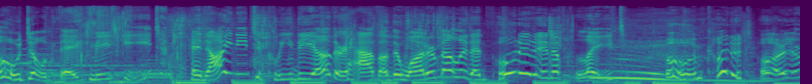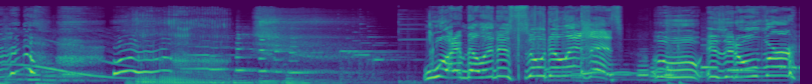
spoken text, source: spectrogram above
Oh, don't thank me. Eat. And I need to clean the other half of the watermelon and put it in a plate. Oh, I'm kind of tired. Watermelon is so delicious! Oh, is it over?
